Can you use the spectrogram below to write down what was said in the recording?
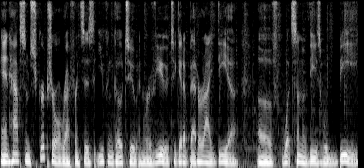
and have some scriptural references that you can go to and review to get a better idea of what some of these would be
